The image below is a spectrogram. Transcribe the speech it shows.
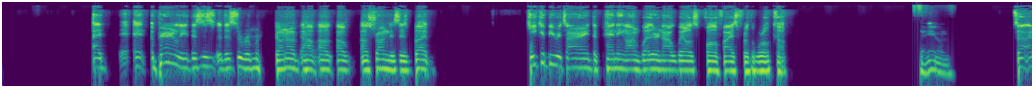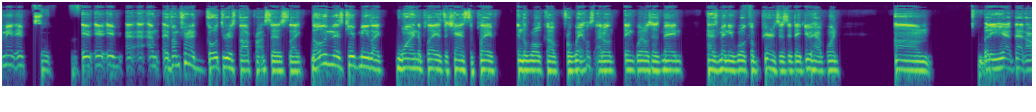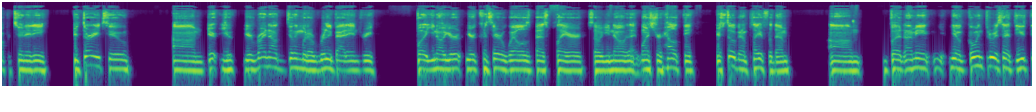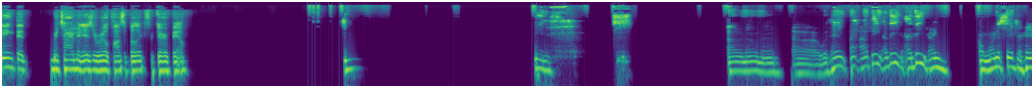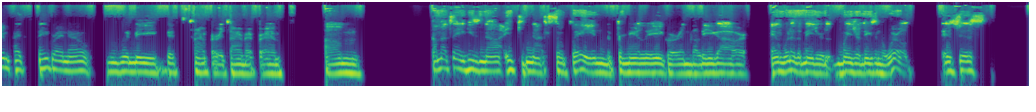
I, and apparently this is this is a rumor. Don't know how, how how how strong this is, but he could be retiring depending on whether or not Wales qualifies for the World Cup. damn. So I mean, if So if if, if I, I'm if I'm trying to go through his thought process, like the only thing that's keeping me like wanting to play is the chance to play in the World Cup for Wales. I don't think Wales has made has many World Cup appearances if they do have one. Um, but if you have that opportunity, you're 32. Um, you're, you're, you're right now dealing with a really bad injury, but you know, you're, you're considered Wales' best player. So you know that once you're healthy, you're still going to play for them. Um, but I mean, you know, going through his head, do you think that retirement is a real possibility for Gareth Bale? Mean, I don't know, man. Uh, with him, I, I think, I think, I think, I, I want to say for him, I think right now would be good time for retirement for him. Um, I'm not saying he's not, he cannot still play in the Premier League or in the Liga or in one of the major, major leagues in the world. It's just,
